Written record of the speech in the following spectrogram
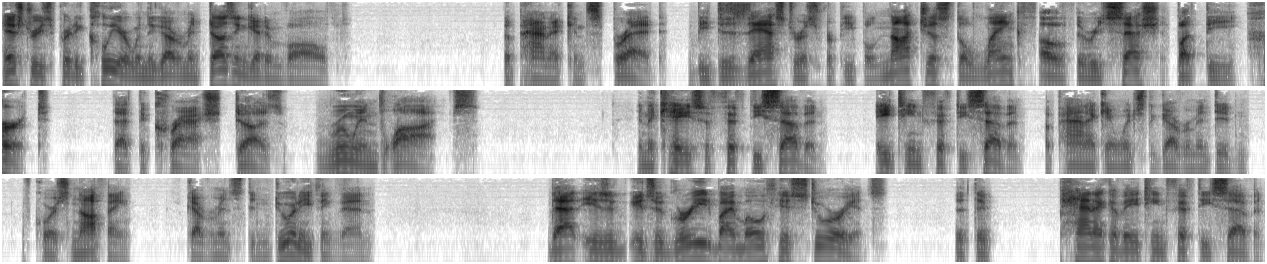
History is pretty clear when the government doesn't get involved the panic can spread, be disastrous for people, not just the length of the recession, but the hurt that the crash does, ruined lives. In the case of 57, 1857, a panic in which the government did, of course, nothing. Governments didn't do anything then. That is, it's agreed by most historians that the panic of 1857,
